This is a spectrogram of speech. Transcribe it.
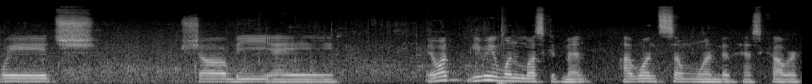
Which shall be a... You know what? Give me one musket man. I want someone that has cover.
